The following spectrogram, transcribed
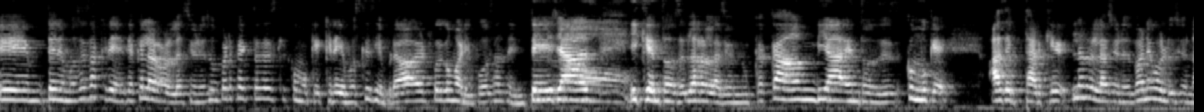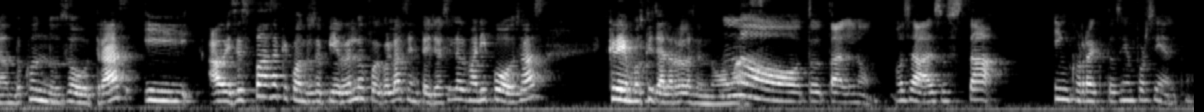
eh, tenemos esa creencia que las relaciones son perfectas es que como que creemos que siempre va a haber fuego, mariposas, centellas No. y que entonces la relación nunca cambia. Entonces como que aceptar que las relaciones van evolucionando con nosotras y a veces pasa que cuando se pierden los fuegos, las centellas y las mariposas, creemos que ya la relación no va más. No, total no. O sea, eso está incorrecto, 100%.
